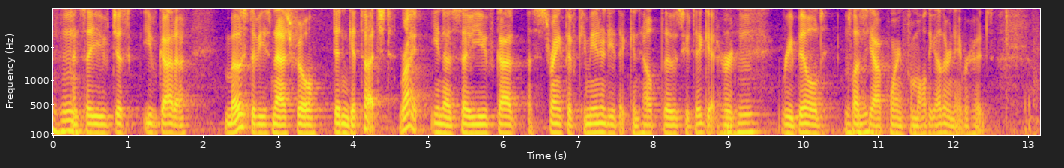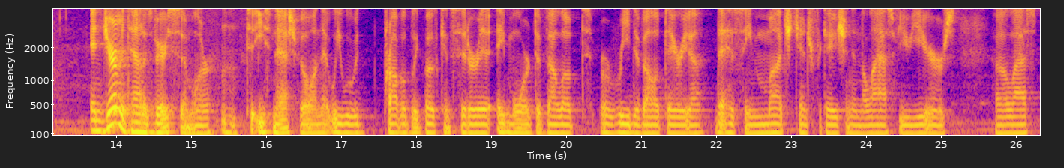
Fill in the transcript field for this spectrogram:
Mm-hmm. And so you've just you've got a most of East Nashville didn't get touched. Right. You know, so you've got a strength of community that can help those who did get hurt mm-hmm. rebuild, plus mm-hmm. the outpouring from all the other neighborhoods. And Germantown is very similar mm-hmm. to East Nashville in that we would probably both consider it a more developed or redeveloped area that has seen much gentrification in the last few years, uh, last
